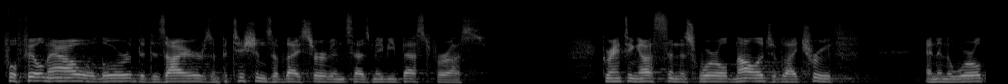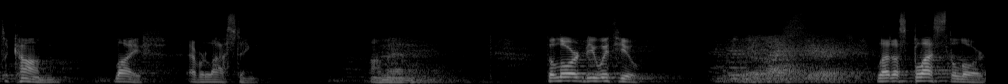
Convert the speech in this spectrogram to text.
Fulfill now, O Lord, the desires and petitions of thy servants as may be best for us, granting us in this world knowledge of thy truth, and in the world to come, life everlasting. Amen. The Lord be with you. With Let us bless the Lord.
